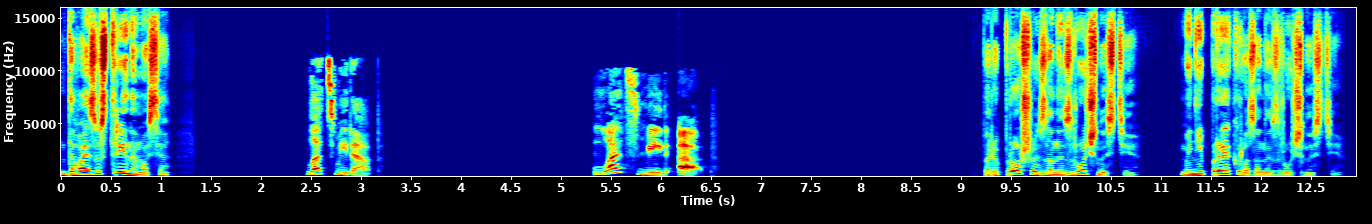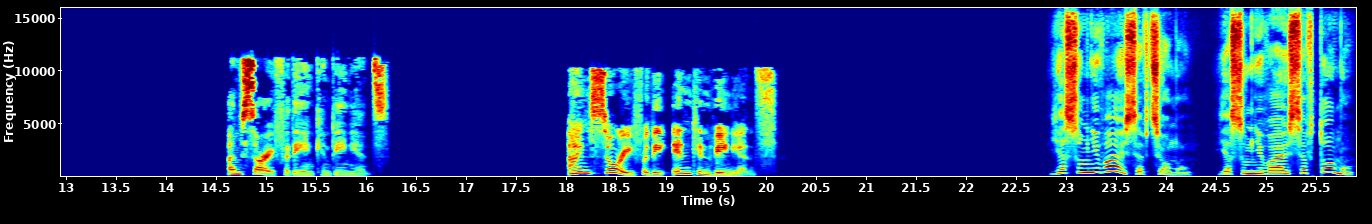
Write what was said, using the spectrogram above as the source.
Давай зустрінемося. Let's meet up. Let's meet up. Перепрошую за незручності. Мені прикро за незручності. I'm sorry for the inconvenience. I'm sorry for the inconvenience. Я сумніваюся в цьому. Я сумніваюся в тому.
